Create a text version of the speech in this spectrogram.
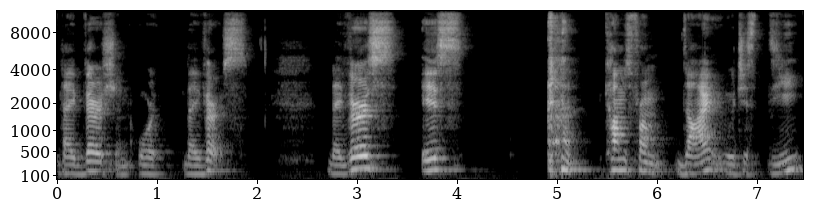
diversion or diverse. Diverse is comes from die, which is d,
